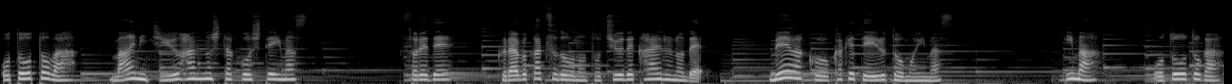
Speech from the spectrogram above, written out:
う。弟は毎日夕飯の支度をしています。それで、クラブ活動の途中で帰るので、迷惑をかけていると思います。今、弟が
